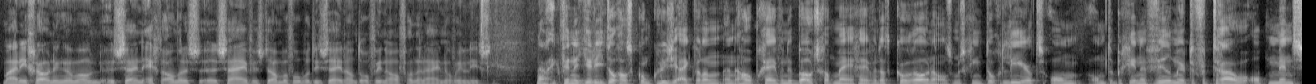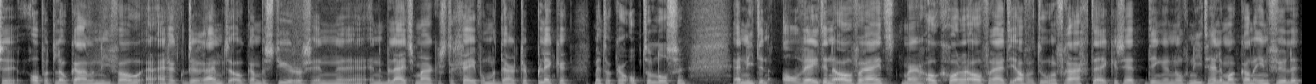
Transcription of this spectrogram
Maar in Groningen woon, zijn echt andere eh, cijfers dan bijvoorbeeld in Zeeland of in Alphen aan de Rijn of in Lisse. Nou, ik vind dat jullie toch als conclusie eigenlijk wel een, een hoopgevende boodschap meegeven. Dat corona ons misschien toch leert om, om te beginnen veel meer te vertrouwen op mensen op het lokale niveau. En eigenlijk de ruimte ook aan bestuurders en, uh, en de beleidsmakers te geven om het daar ter plekke met elkaar op te lossen. En niet een alwetende overheid, maar ook gewoon een overheid die af en toe een vraagteken zet, dingen nog niet helemaal kan invullen.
